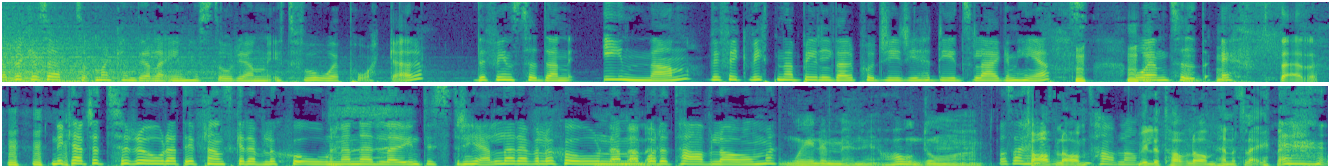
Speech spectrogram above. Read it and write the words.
Jag brukar säga att man kan dela in historien i två epoker. Det finns tiden innan vi fick vittna bilder på Gigi Hadids lägenhet och en tid efter. Ni kanske tror att det är franska revolutionen eller industriella revolutionen Nej, nej, man nej. borde tavla om. Wait a minute, hold on. Vad sa han? Tavla om. Tavla om. Vill du tavla om hennes lägenhet?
